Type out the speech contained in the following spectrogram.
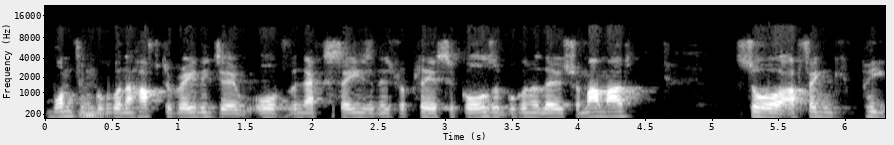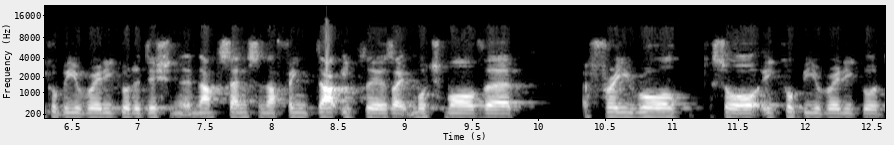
one thing we're going to have to really do over the next season is replace the goals that we're going to lose from Amad. So I think he could be a really good addition in that sense, and I think that he plays like much more of a, a free role, so he could be a really good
